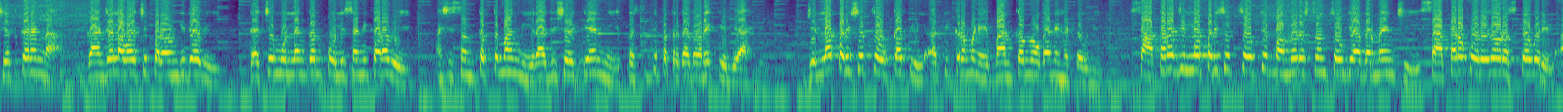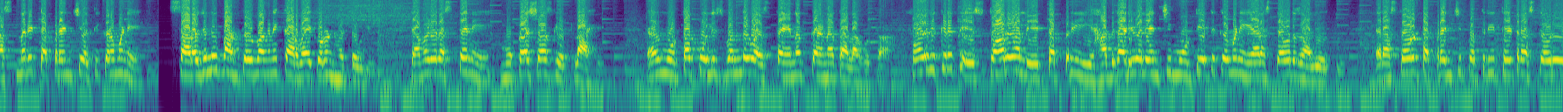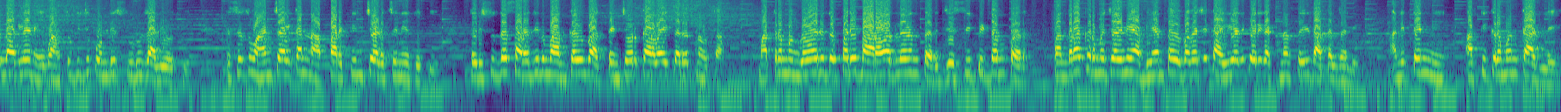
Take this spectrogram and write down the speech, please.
शेतकऱ्यांना गांजा लावायची परवानगी द्यावी त्याचे मूल्यांकन पोलिसांनी करावे अशी संतप्त मागणी राजू शेळके यांनी प्रसिद्धी पत्रकाद्वारे केली आहे. जिल्हा परिषद चौकातील अतिक्रमणे बांधकाम विभागाने हटवली. सातारा जिल्हा परिषद चौक ते बॉम्बे रेस्टॉरंट चौक या दरम्यानची सातारा कोरेगाव रस्त्यावरील असणारी टपऱ्यांची अतिक्रमणे सार्वजनिक बांधकाम विभागाने कारवाई करून हटवली. त्यामुळे रस्त्याने मोकळा श्वास घेतला आहे. त्यामुळे मोठा पोलीस बंदोबस्त तैनात करण्यात आला होता. फळ विक्रेते स्टॉलवाले टपरी हातगाडीवाले यांची मोठी अतिक्रमणे या रस्त्यावर झाली होती. या रस्त्यावर टपऱ्यांची पत्री थेट रस्त्यावर येऊ लागल्याने वाहतुकीची कोंडी सुरू झाली होती. तसेच वाहन चालकांना पार्किंगची अडचण येत होती. तरी सुद्धा सार्वजनिक बांधकाम विभाग त्यांच्यावर कारवाई करत नव्हता. मात्र मंगळवारी दुपारी बारा वाजल्यानंतर जेसीपी डंपर पंधरा कर्मचारी अभियंता विभागाचे काही अधिकारी घटनास्थळी दाखल झाले आणि त्यांनी अतिक्रमण काढले.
